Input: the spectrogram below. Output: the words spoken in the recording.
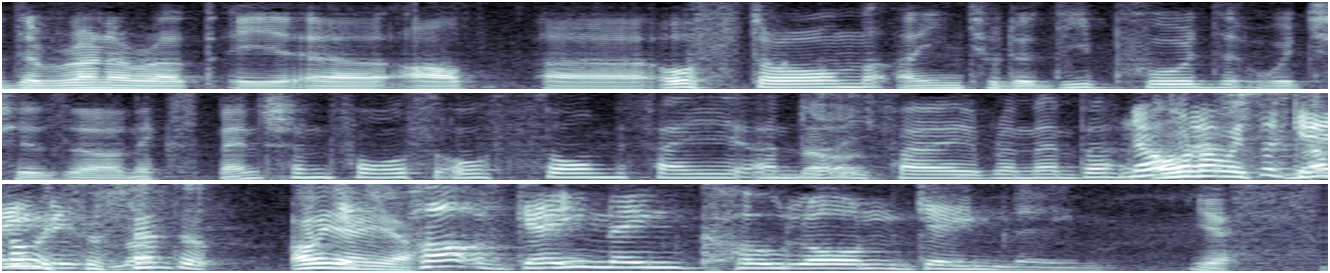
The runner-up uh, are uh, Oathsworn into the Deepwood, which is an expansion for Oathsworn, if I under, no. if I remember. No, oh, no, it's, no, no, it's, it's a center. Oh yeah, it's yeah. part of game name colon game name. Yes,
